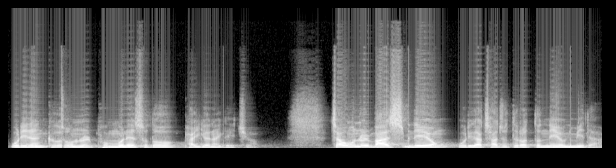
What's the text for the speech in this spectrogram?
우리는 그 오늘 본문에서도 발견하게 되죠. 자, 오늘 말씀 내용 우리가 자주 들었던 내용입니다.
